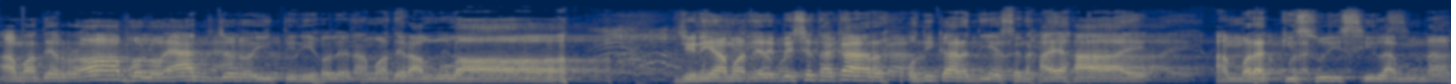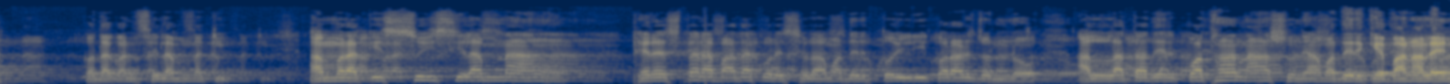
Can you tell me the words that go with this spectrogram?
আমাদের রব হলো একজনই, তিনি হলেন আমাদের আল্লাহ। যিনি আমাদের বেঁচে থাকার অধিকার দিয়েছেন, হায় হায়। আমরা কিছুই ছিলাম না। কথা কন, ছিলাম নাকি? আমরা কিছুই ছিলাম না। ফেরেস্তারা বাধা করেছিল আমাদের তৈরি করার জন্য। আল্লাহ তাদের কথা না শুনে আমাদেরকে বানালেন।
